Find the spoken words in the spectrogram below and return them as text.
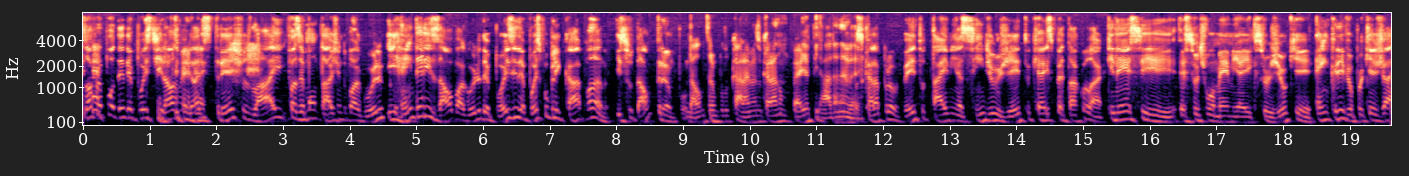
só pra poder depois tirar os melhores trechos lá e fazer montagem do bagulho e renderizar o bagulho depois e depois publicar. Mano, isso dá um trampo. Dá um trampo do caralho, mas o cara não perde a piada, né, velho? Os caras aproveitam o timing assim de um jeito que é espetacular. Que nem esse, esse último meme aí que surgiu, que é incrível, porque já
